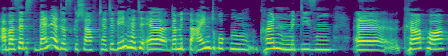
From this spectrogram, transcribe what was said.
Aber selbst wenn er das geschafft hätte, wen hätte er damit beeindrucken können mit diesem äh, Körper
